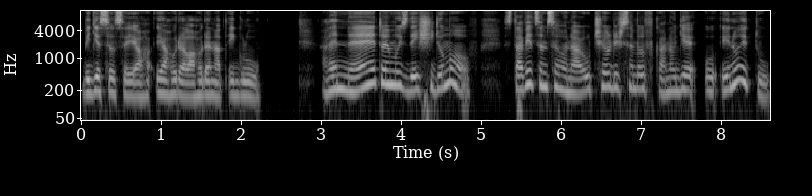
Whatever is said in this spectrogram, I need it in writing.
Vyděsil se Jahoda Lahoda nad iglů. Ale ne, to je můj zdejší domov. Stavět jsem se ho naučil, když jsem byl v Kanodě u Inuitů.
